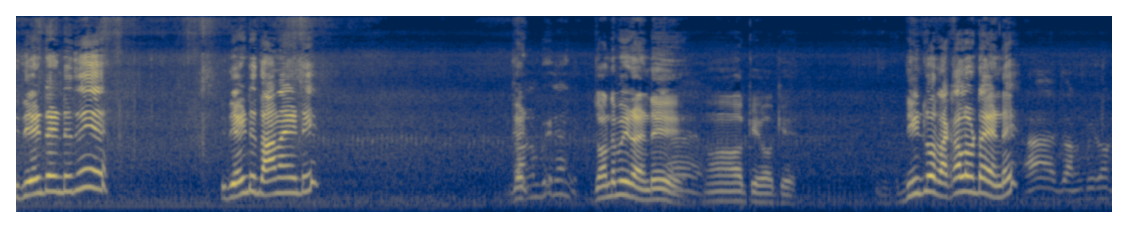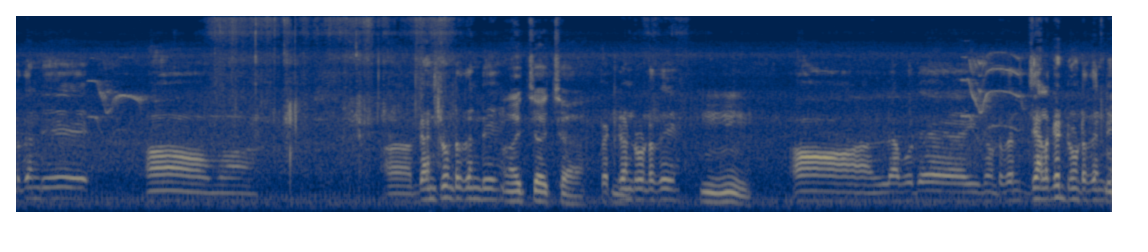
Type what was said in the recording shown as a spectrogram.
ఇదేంటండి ఇది? ఇదేంటి దానా ఏంటి? జొన్నమీడ అండి ఓకే ఓకే. దీంట్లో రకాలు ఉంటాయండి? జొన్నబీడ ఉంటుందండి. గంట ఉంటుందండి. అచ్చా అచ్చా. పెట్టగంట ఉంటుంది. లేకపోతే ఇది ఉంటుందండి జలగడ్డి ఉంటుందండి.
